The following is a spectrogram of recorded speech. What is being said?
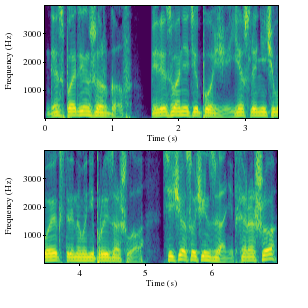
«Господин Жиргов, перезвоните позже, если ничего экстренного не произошло. Сейчас очень занят, хорошо?»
